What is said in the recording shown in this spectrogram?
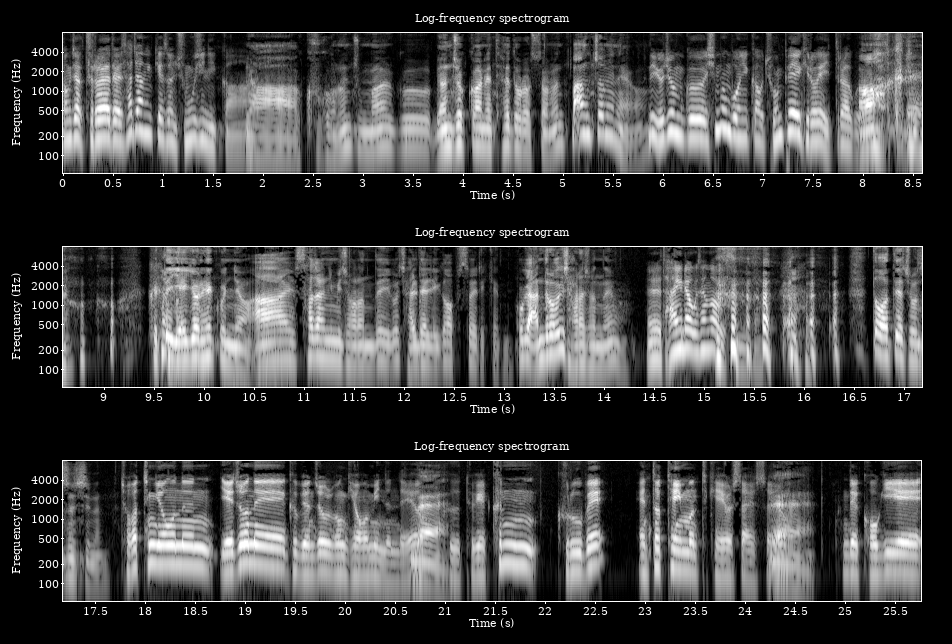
정작 들어야 될 사장님께서는 주무시니까. 야, 그거는 정말 그 면접관의 태도로서는 빵점이네요. 근데 요즘 그 신문 보니까 존폐의 기록에 있더라고요. 아, 그래요? 네. 그때 예견했군요. 아, 사장님이 저런데 이거 잘 될 리가 없어 이렇게. 거기 안 들어가기 잘하셨네요. 네, 다행이라고 생각하고 있습니다. 또 어때요, 존슨 씨는? 저 같은 경우는 예전에 그 면접을 본 경험이 있는데요. 네. 그 되게 큰 그룹의 엔터테인먼트 계열사였어요. 네. 근데 거기에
